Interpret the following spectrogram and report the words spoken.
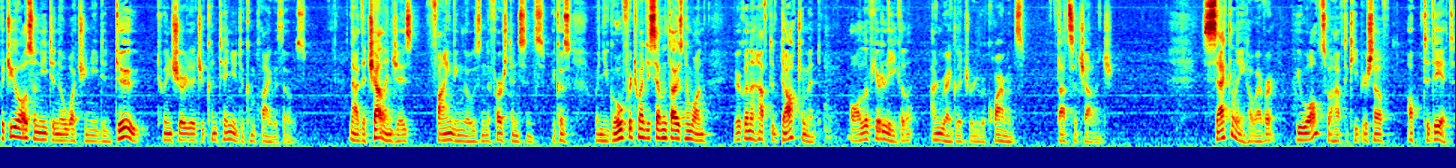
but you also need to know what you need to do to ensure that you continue to comply with those. Now, the challenge is finding those in the first instance, because when you go for 27001, you're going to have to document all of your legal and regulatory requirements. That's a challenge. Secondly, however, you also have to keep yourself up to date.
